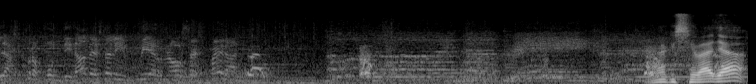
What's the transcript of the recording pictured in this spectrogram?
Las profundidades del infierno os esperan. Ahora que se vaya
